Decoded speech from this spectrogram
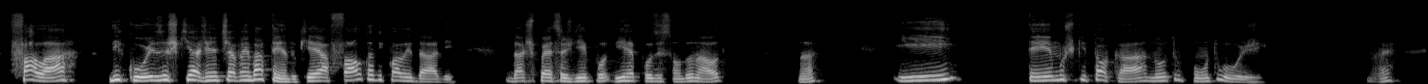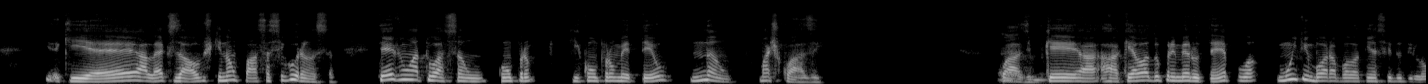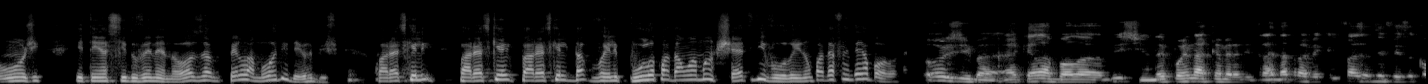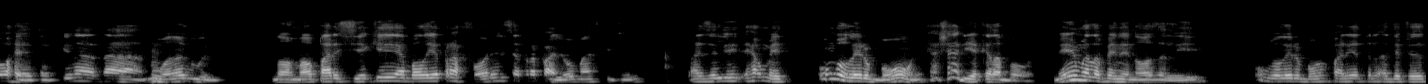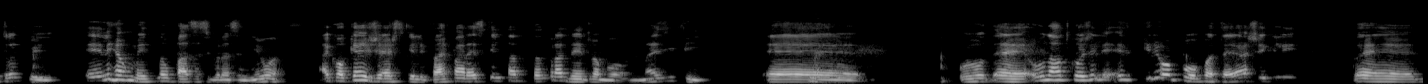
falar de coisas que a gente já vem batendo, que é a falta de qualidade das peças de, de reposição do Náutico, né? E temos que tocar no outro ponto hoje, né? que é Alex Alves, que não passa segurança. Teve uma atuação que comprometeu? Não, mas quase. Quase, é. porque a, aquela do primeiro tempo, muito embora a bola tenha sido de longe e tenha sido venenosa, pelo amor de Deus, bicho. Parece que ele, parece que, parece que ele, dá, ele pula para dar uma manchete de vôlei, não para defender a bola. Né? Ô, Giba, aquela bola, bichinho, depois na câmera de trás dá para ver que ele faz a defesa correta, porque na, na no hum. ângulo normal parecia que a bola ia para fora, ele se atrapalhou mais do que tudo. Mas ele realmente, um goleiro bom encaixaria aquela bola mesmo ela venenosa ali, um goleiro bom faria a defesa tranquila. Ele realmente não passa segurança nenhuma. Aí qualquer gesto que ele faz parece que ele está botando para dentro a bola. Mas enfim, é... o, é, o Náutico hoje ele, ele, criou um pouco até. Achei que ele é...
